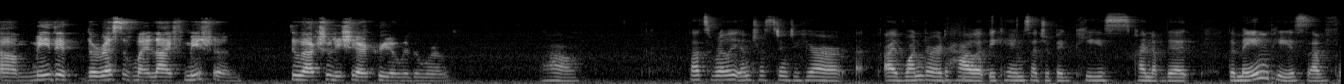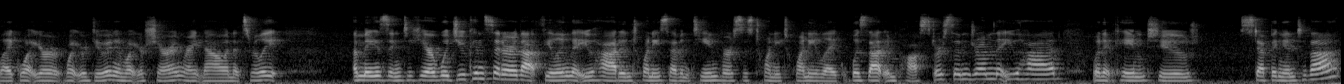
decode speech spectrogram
um, made it the rest of my life mission to actually share Kriya with the world. Wow. That's really interesting to hear. I've wondered how it became such a big piece, kind of the the main piece of like what you're what you're doing and what you're sharing right now and it's really amazing to hear. Would you consider that feeling that you had in 2017 versus 2020 like was that imposter syndrome that you had when it came to stepping into that?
